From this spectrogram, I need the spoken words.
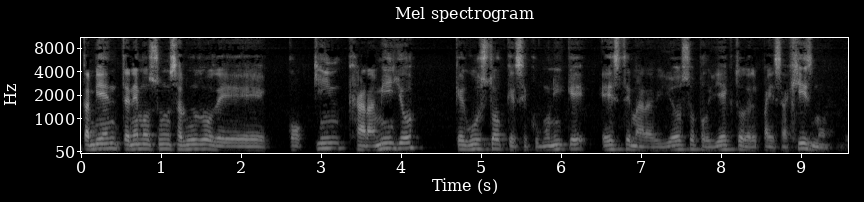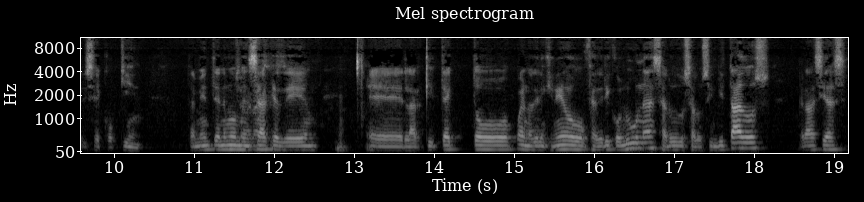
También tenemos un saludo de Coquín Jaramillo. Qué gusto que se comunique este maravilloso proyecto del paisajismo, dice Coquín. También tenemos mensajes de eh, el arquitecto, bueno, del ingeniero Federico Luna. Saludos a los invitados. Gracias.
